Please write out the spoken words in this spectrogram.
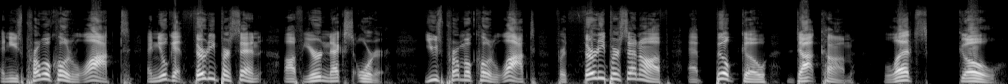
and use promo code LOCKED, and you'll get 30% off your next order. Use promo code LOCKED for 30% off at BuiltGo.com. Let's go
